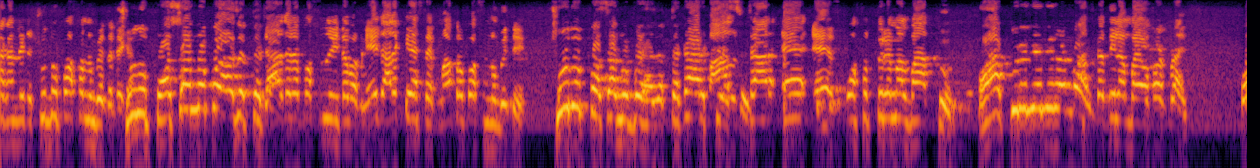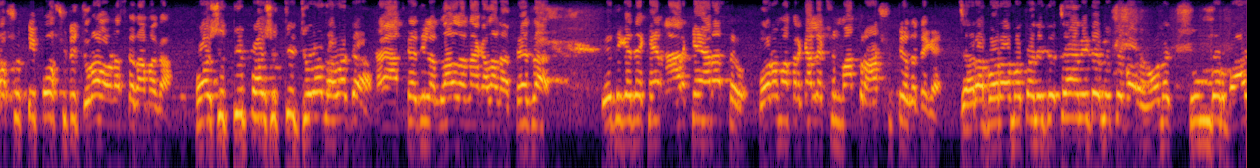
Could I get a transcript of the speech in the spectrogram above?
টাকা নিতে শুধু পঁচানব্বই হাজার টাকা শুধু পঁচানব্বই হাজার টাকা। যারা যারা পছন্দ নিতে পারবেন। এই আরেকটি এসএফ মাত্র পঁচানব্বইতে। শুধু পঁচানব্বই হাজার টাকা আর কি পালসার এস পঁচাত্তরের মাল বাহাত্তর। করে দিয়ে ভাই। দিলাম ভাই অফার প্রাইস পঁয়ষট্টি পঁয়ষট্টি জোড়া লড়াচ্ছে ধামাকা। পঁয়ষট্টি পঁয়ষট্টি জোড়া ধামাকা। হ্যাঁ আজকে দিলাম লাল না কালানা ফেজার। এদিকে দেখেন আর কে আর আছে? বড় মাথার কালেকশন মাত্র আটষট্টি হাজার টাকায়। যারা বড় নিতে চান এটা নিতে পারেন। অনেক সুন্দর ভাই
